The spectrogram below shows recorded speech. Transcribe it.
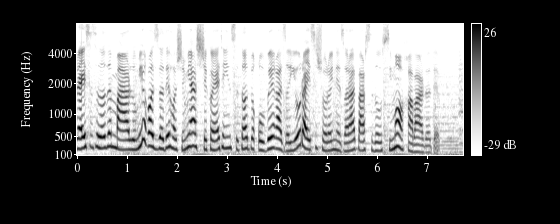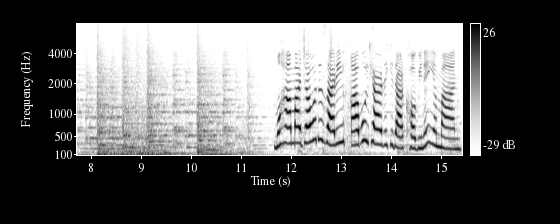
رئیس ستاد مردمی قاضیزاده هاشمی از شکایت این ستاد به قوه قضاییه و رئیس شورای نظارت بر صدا و سیما خبر داده. محمد جواد ظریف قبول کرده که در کابینه من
